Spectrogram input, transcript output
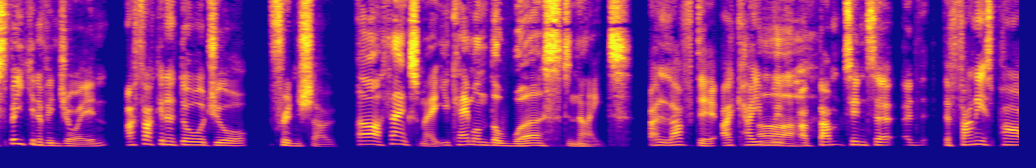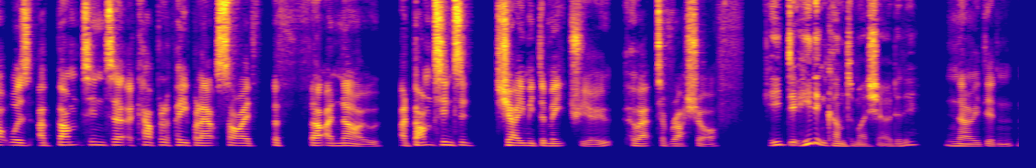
speaking of enjoying i fucking adored your fringe show oh thanks mate you came on the worst night I loved it. I came oh. with, I ah. bumped into, uh, the funniest part was I bumped into a couple of people outside that I know. I bumped into Jamie Demetriou, who had to rush off. He did, he didn't come to my show, did he? No, he didn't.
